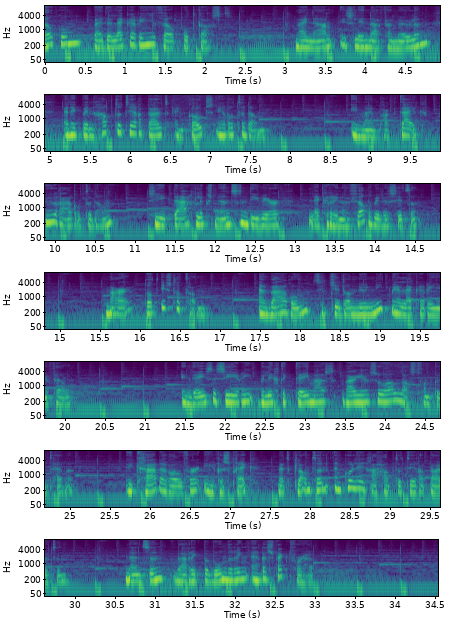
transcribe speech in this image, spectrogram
Welkom bij de Lekker in je Vel podcast. Mijn naam is Linda Vermeulen en ik ben haptotherapeut en coach in Rotterdam. In mijn praktijk Pura Rotterdam zie ik dagelijks mensen die weer lekker in hun vel willen zitten. Maar wat is dat dan? En waarom zit je dan nu niet meer lekker in je vel? In deze serie belicht ik thema's waar je zoal last van kunt hebben. Ik ga daarover in gesprek met klanten en collega-haptotherapeuten. Mensen waar ik bewondering en respect voor heb.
